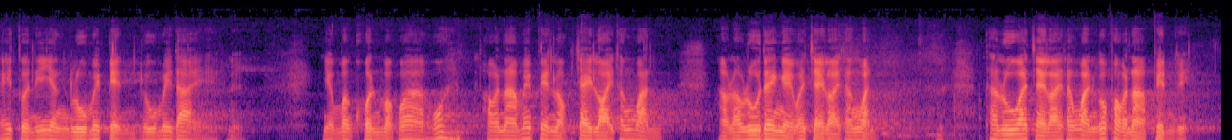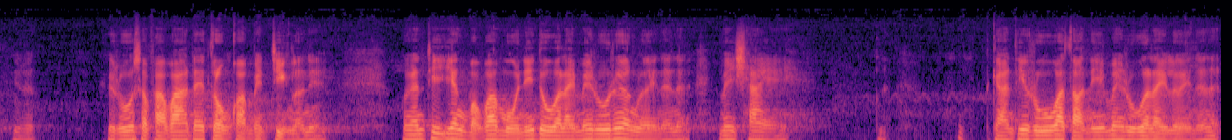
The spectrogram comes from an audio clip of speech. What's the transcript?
ไอ้ตัวนี้ยังรู้ไม่เป็น รู้ไม่ได้ อย่างบางคนบอกว่า โอ้ยภาวนาไม่เป็นหรอกใจลอยทั้งวันเอาเรารู้ได้ไงว่าใจลอยทั้งวัน ถ้ารู้ว่าใจลอยทั้งวันก็ภาวนาเป็นสิคือรู้สภาวะได้ตรงความเป็นจริงแล้วเนี่ยเพราะงั้นที่เอี้ยงบอกว่าหมู่นี้ดูอะไรไม่รู้เรื่องเลยนั่นนะไม่ใช่ การที่รู้ว่าตอนนี้ไม่รู้อะไรเลยนั่นนะ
